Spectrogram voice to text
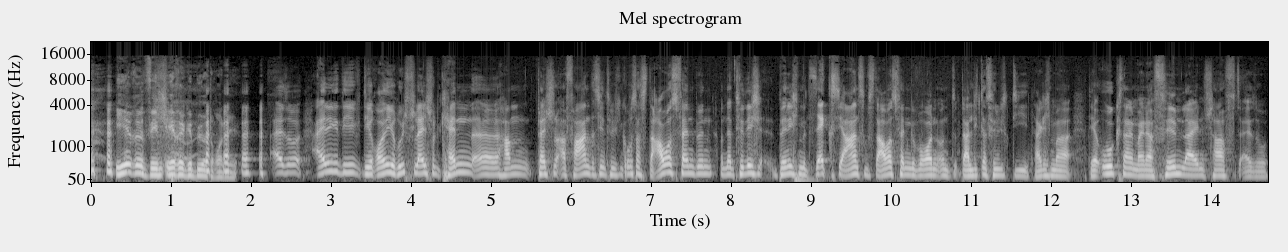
Ehre, wem Ehre gebührt, Ronny. Also einige, die, die Ronny Rüsch vielleicht schon kennen, äh, haben vielleicht schon erfahren, dass ich natürlich ein großer Star Wars-Fan bin. Und natürlich bin ich mit sechs Jahren zum Star Wars-Fan geworden. Und da liegt natürlich die, sag ich mal, der Urknall meiner Filmleidenschaft. Also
